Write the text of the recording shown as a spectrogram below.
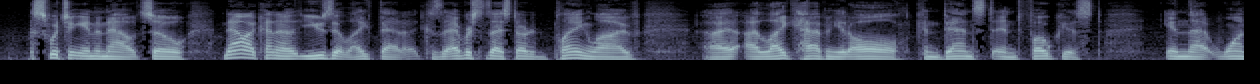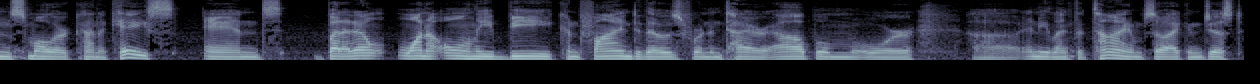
switching in and out. So now I kind of use it like that because ever since I started playing live, I, I like having it all condensed and focused in that one smaller kind of case and but I don't want to only be confined to those for an entire album or uh, any length of time. So I can just,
